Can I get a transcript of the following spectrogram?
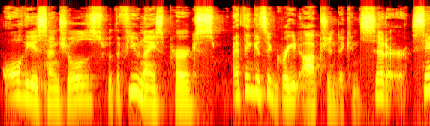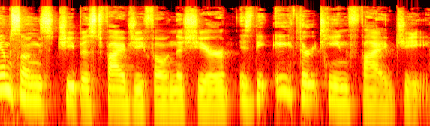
all the essentials with a few nice perks, I think it's a great option to consider. Samsung's cheapest 5G phone this year is the A13 5G,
